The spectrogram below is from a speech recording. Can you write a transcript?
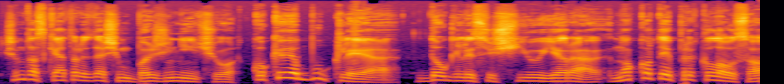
140 bažnyčių. Kokioje būklėje daugelis iš jų yra? Nuo ko tai priklauso?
